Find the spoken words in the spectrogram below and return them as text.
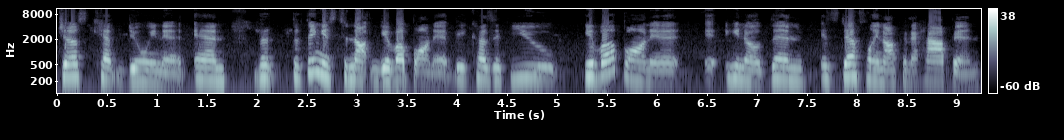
just kept doing it, and the the thing is to not give up on it because if you give up on it, it you know, then it's definitely not going to happen.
